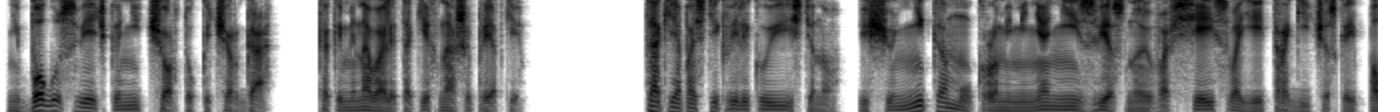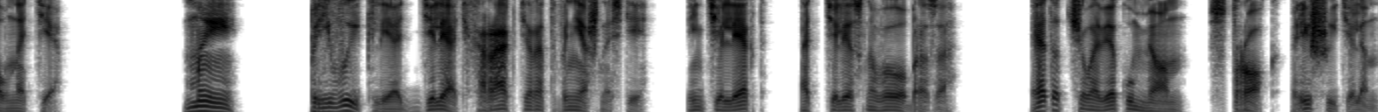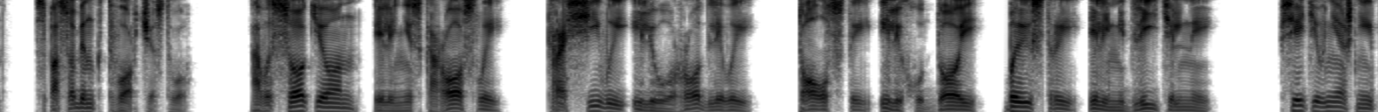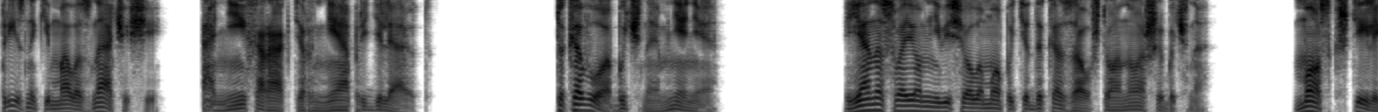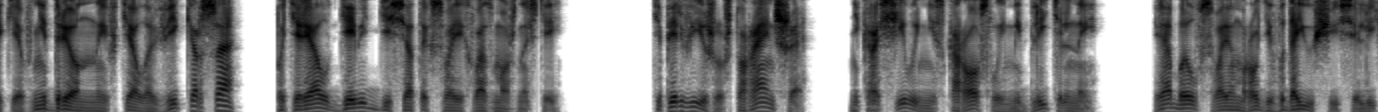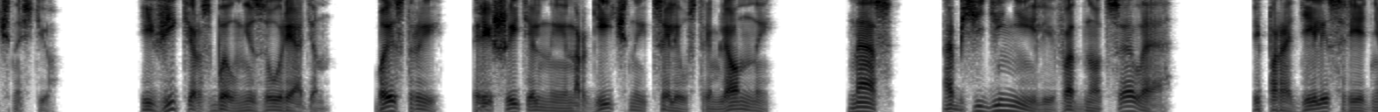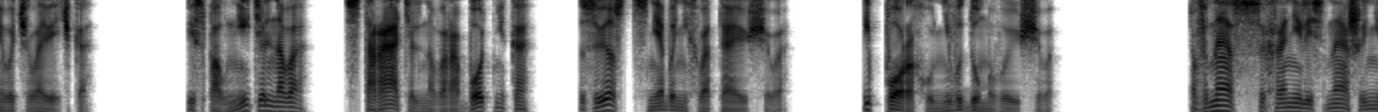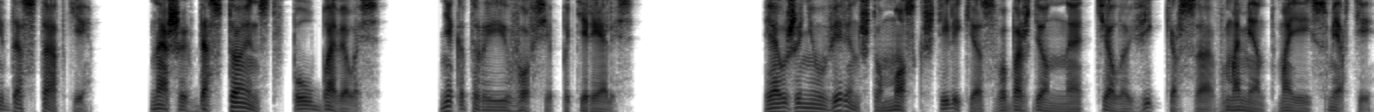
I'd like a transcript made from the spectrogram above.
Ни богу свечка, ни черту кочерга, как именовали таких наши предки. Так я постиг великую истину, еще никому, кроме меня, неизвестную во всей своей трагической полноте. Мы привыкли отделять характер от внешности, интеллект от телесного образа. Этот человек умен, строг, решителен, способен к творчеству. А высокий он или низкорослый, красивый или уродливый, толстый или худой, быстрый или медлительный. Все эти внешние признаки малозначащие, они характер не определяют. Таково обычное мнение. Я на своем невеселом опыте доказал, что оно ошибочно. Мозг Штилики, внедренный в тело Виккерса, потерял девять десятых своих возможностей. Теперь вижу, что раньше, некрасивый, низкорослый, медлительный, я был в своем роде выдающейся личностью. И Виккерс был незауряден. Быстрый, решительный, энергичный, целеустремленный. Нас объединили в одно целое и породили среднего человечка. Исполнительного, старательного работника, звезд с неба не хватающего и пороху не выдумывающего. В нас сохранились наши недостатки, наших достоинств поубавилось, некоторые и вовсе потерялись. Я уже не уверен, что мозг Штилики, освобожденный от тела Виккерса в момент моей смерти,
